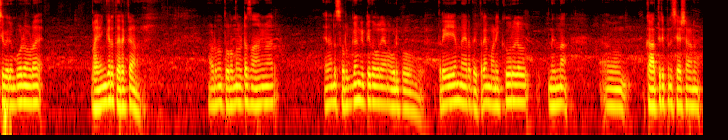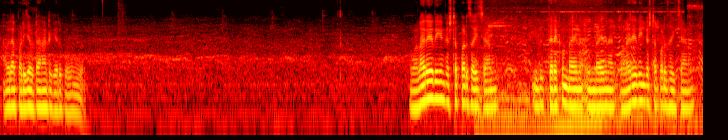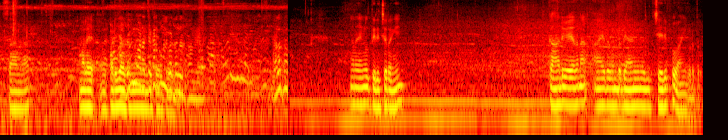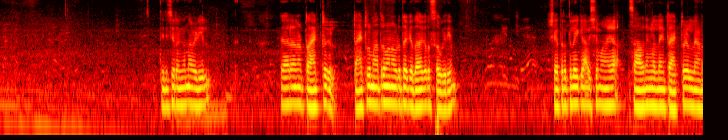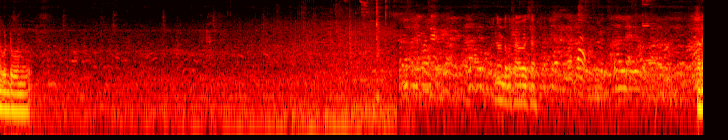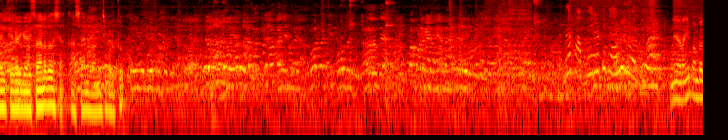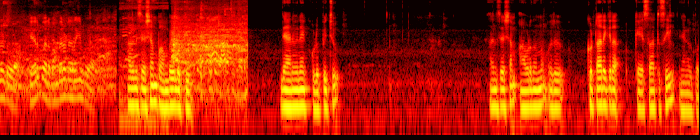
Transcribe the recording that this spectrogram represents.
തിരിച്ച് വരുമ്പോഴും അവിടെ ഭയങ്കര തിരക്കാണ്. അവിടെ നിന്ന് തുറന്നു വിട്ട സ്വാമിമാർ ഏതാണ്ട് സ്വർഗം കിട്ടിയതുപോലെയാണ് ഓടിപ്പോകുന്നത്. ഇത്രയും നേരത്തെ ഇത്രയും മണിക്കൂറുകൾ നിന്ന കാത്തിരിപ്പിന് ശേഷമാണ് അവർ ആ പടി ചവിട്ടാനായിട്ട് കയറി പോകുന്നത്. വളരെയധികം കഷ്ടപ്പാട് സഹിച്ചാണ് ഇത് തിരക്കുണ്ടായ ഉണ്ടായതിനാൽ വളരെയധികം കഷ്ടപ്പാട് സഹിച്ചാണ് സ്വാമിമാർ മല. അങ്ങനെ ഞങ്ങൾ തിരിച്ചിറങ്ങി. കാലുവേദന ആയതുകൊണ്ട് ധ്യാനുവിന് ഒരു ചെരുപ്പ് വാങ്ങിക്കൊടുത്തു. തിരിച്ചിറങ്ങുന്ന വഴിയിൽ ധാരാളം ട്രാക്ടറുകൾ. ട്രാക്ടർ മാത്രമാണ് അവിടുത്തെ ഗതാഗത സൗകര്യം. ക്ഷേത്രത്തിലേക്ക് ആവശ്യമായ സാധനങ്ങളെല്ലാം ട്രാക്ടറുകളിലാണ് കൊണ്ടുപോകുന്നത് മസാല ദോശ കടയിൽ കയറി ഒരു മസാല ദോശ ആശാന് വാങ്ങിച്ചു കൊടുത്തു. ഇനി ഇറങ്ങി പമ്പയിലോട്ട് പോവാം. കയറി പോരാ പമ്പയിലോട്ട് ഇറങ്ങി പോവാം. അതിനുശേഷം പമ്പയിലെത്തി. ധ്യാനുവിനെ കുളിപ്പിച്ചു. അതിനുശേഷം അവിടെ നിന്നും ഒരു Kottarakkara K S R T സിയിൽ ഞങ്ങൾ പുറപ്പെട്ടു.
